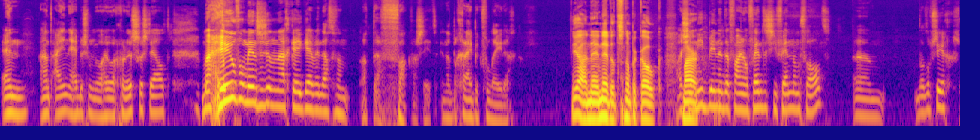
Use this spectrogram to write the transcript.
En aan het einde hebben ze me wel heel erg gerustgesteld. Maar heel veel mensen zullen naar gekeken hebben en dachten van, what the fuck was dit? En dat begrijp ik volledig. Ja, nee, nee, dat snap ik ook. Als Maar- je niet binnen de Final Fantasy fandom valt, ehm, wat op zich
